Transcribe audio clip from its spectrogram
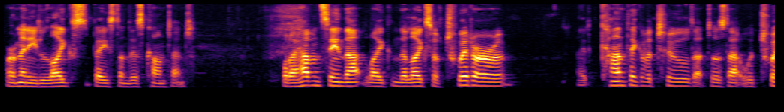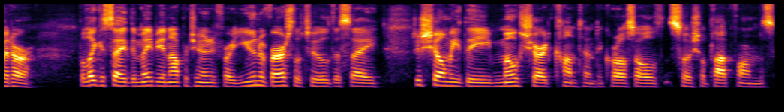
or many likes based on this content. But I haven't seen that like in the likes of Twitter. I can't think of a tool that does that with Twitter. But like I say, there may be an opportunity for a universal tool to say, just show me the most shared content across all social platforms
